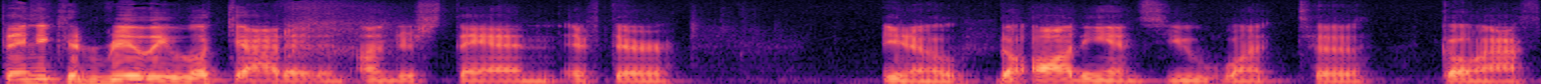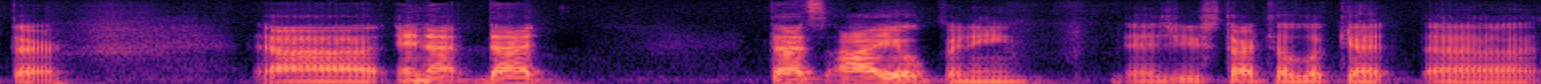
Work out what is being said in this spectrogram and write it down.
then you can really look at it and understand if they're, you know, the audience you want to go after, uh, and that that that's eye opening as you start to look at uh,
